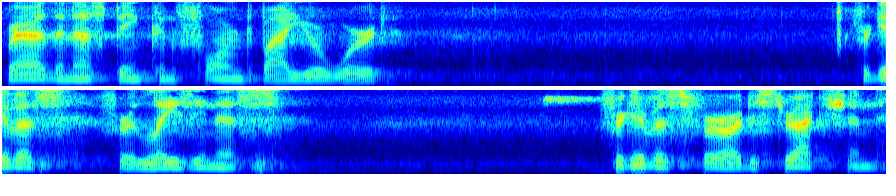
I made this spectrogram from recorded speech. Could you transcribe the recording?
rather than us being conformed by your word. Forgive us for laziness. Forgive us for our distraction.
